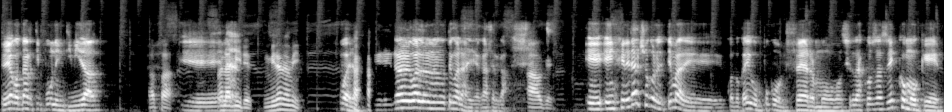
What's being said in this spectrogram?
te voy a contar tipo una intimidad. Papá, Eh, no la mires, mírame a mí. Bueno, eh, no, igual no, no tengo a nadie acá cerca. Ah, ok. Eh, en general yo con el tema de cuando caigo un poco enfermo con ciertas cosas, es como que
